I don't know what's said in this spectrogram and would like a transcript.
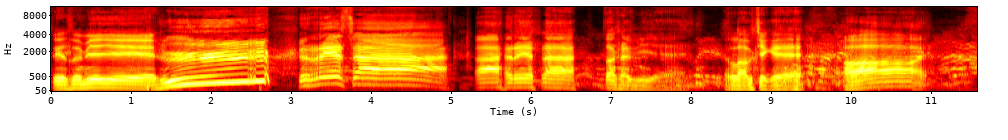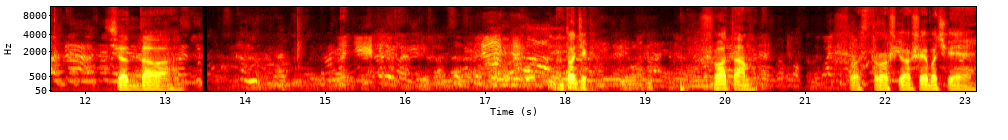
Ти зумієш. Гриша! А Гриша теж вміє. Хлопчики. Ай. Чудово. Антончик. Що там? Щось трошки ошибочки.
